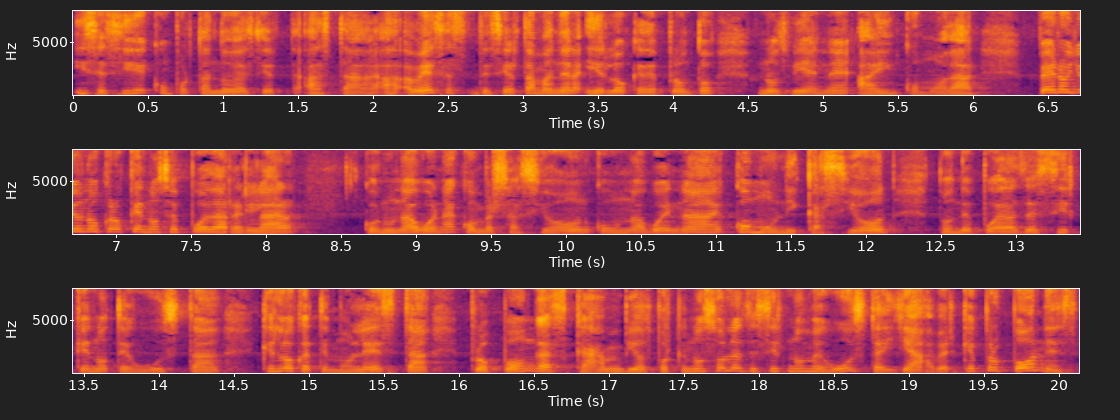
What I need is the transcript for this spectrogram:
Y, se sigue comportando de cierta, hasta a veces de cierta manera y es lo que de pronto nos viene a incomodar. Pero yo no creo que no se pueda arreglar con una buena conversación, con una buena comunicación, donde puedas decir qué no te gusta, qué es lo que te molesta, propongas cambios, porque no solo es decir no me gusta y ya, a ver, ¿qué propones?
